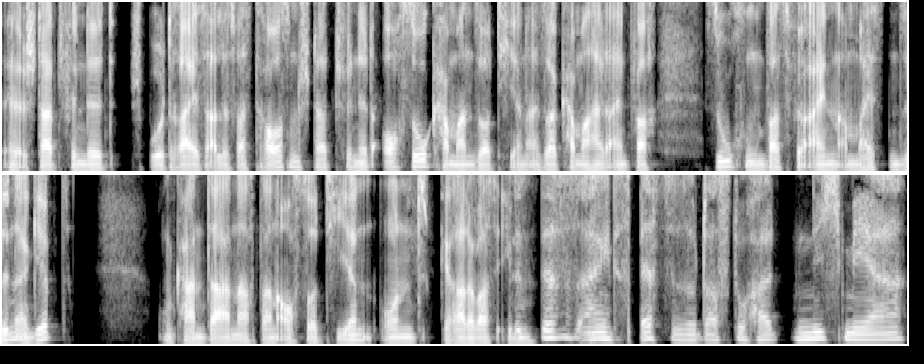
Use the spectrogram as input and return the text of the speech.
äh, stattfindet. Spur 3 ist alles, was draußen stattfindet. Auch so kann man sortieren. Also da kann man halt einfach suchen, was für einen am meisten Sinn ergibt und kann danach dann auch sortieren und gerade was eben Das ist eigentlich das Beste, so dass du halt nicht mehr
